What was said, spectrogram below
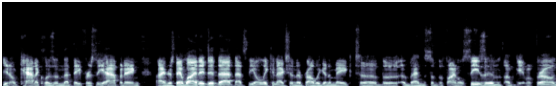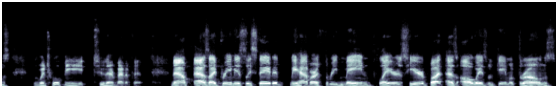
you know cataclysm that they foresee happening. I understand why they did that. That's the only connection they're probably going to make to the events of the final season of Game of Thrones, which will be to their benefit. Now, as I previously stated, we have our three main players here, but as always with Game of Thrones,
